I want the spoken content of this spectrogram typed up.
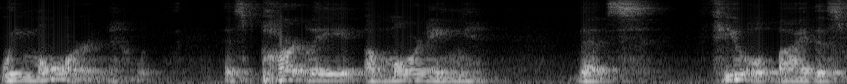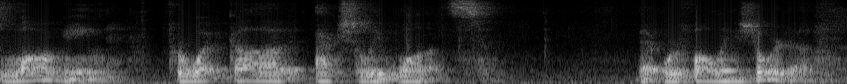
we mourn. It's partly a mourning that's fueled by this longing for what God actually wants that we're falling short of.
